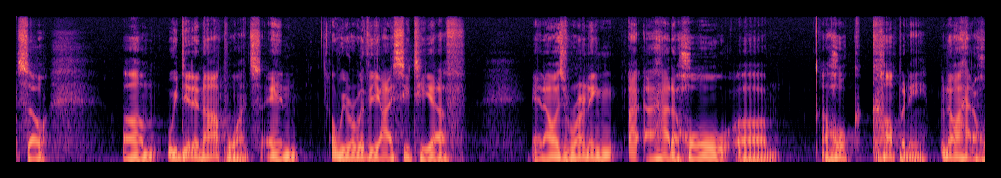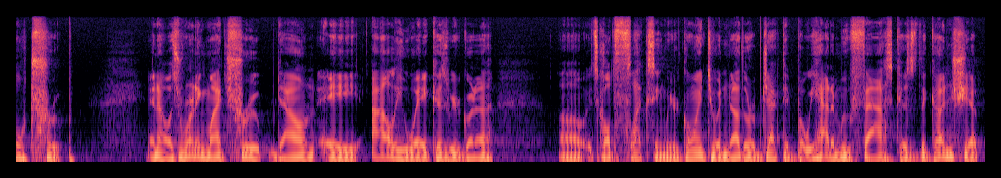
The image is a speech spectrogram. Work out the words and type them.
So um, we did an op once and we were with the ICTF and I was running, I, I had a whole, um, a whole company. No, I had a whole troop and I was running my troop down a alleyway because we were going to, uh, it's called flexing. We were going to another objective, but we had to move fast because the gunship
